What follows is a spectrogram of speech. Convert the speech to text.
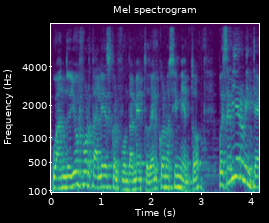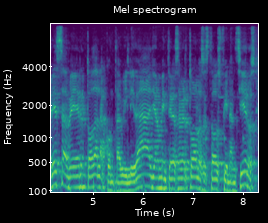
Cuando yo fortalezco el fundamento del conocimiento, pues a mí ya no me interesa ver toda la contabilidad, ya no me interesa ver todos los estados financieros,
